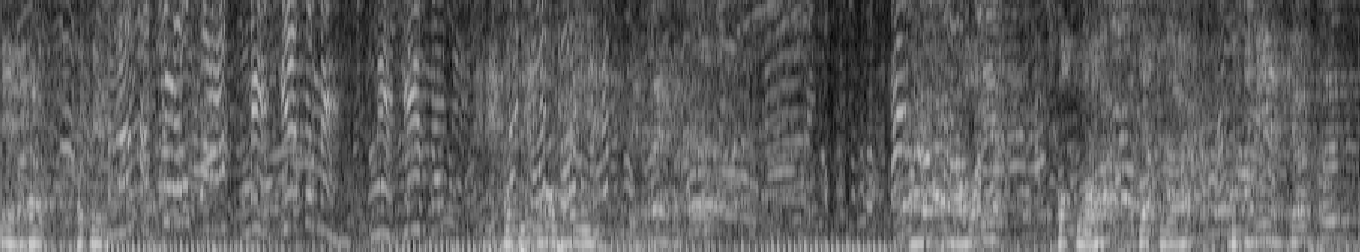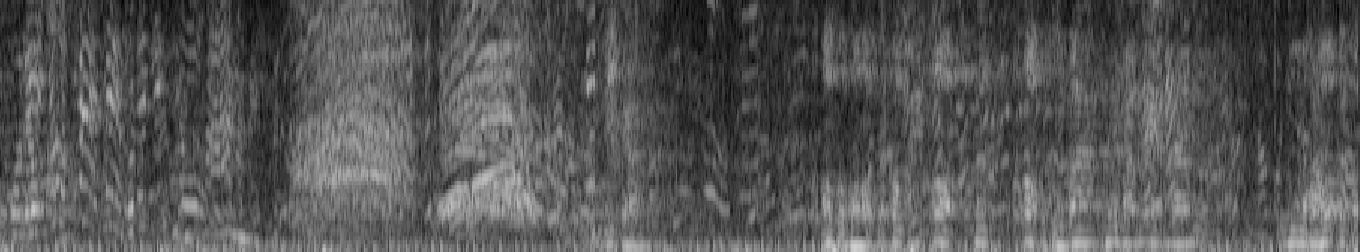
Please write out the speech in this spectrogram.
นี่แหละครับมันเป็นบุตรที่โอ้ไม่เป็นแรกกันมาบ้านเขาเนี่ยบกหัวบกหัวบุตรนี้เกิดขึ้นมีการอสมอจะเข้าไปเคาะเพื่อเคาะประตูบ้านให้ทำแน่น้ำหมูเขาก็ต้อง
